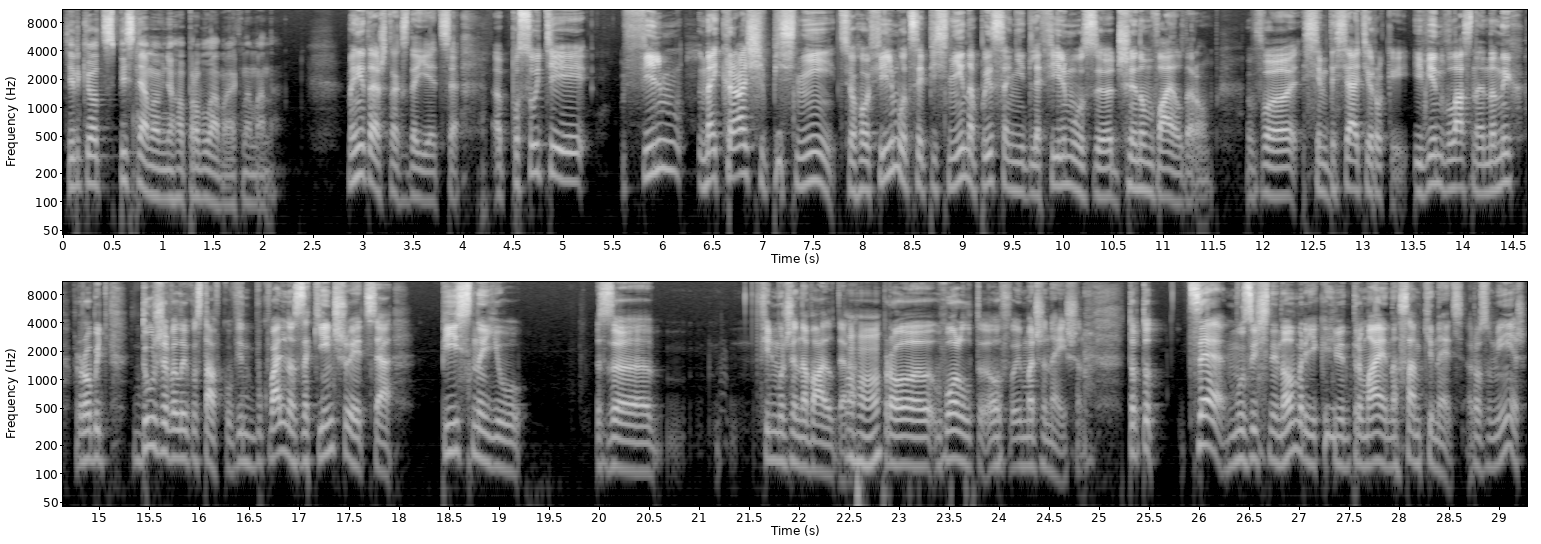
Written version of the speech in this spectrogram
Тільки от з піснями в нього проблема, як на мене. Мені теж так здається. Е, По суті, фільм, найкращі пісні цього фільму це пісні, написані для фільму з Джином Вайлдером в 70-ті роки. І він, власне, на них робить дуже велику ставку. Він буквально закінчується піснею з фільму Джина Вайлдера Ага. про World of Imagination. Тобто. Це музичний номер, який він тримає на сам кінець, розумієш?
